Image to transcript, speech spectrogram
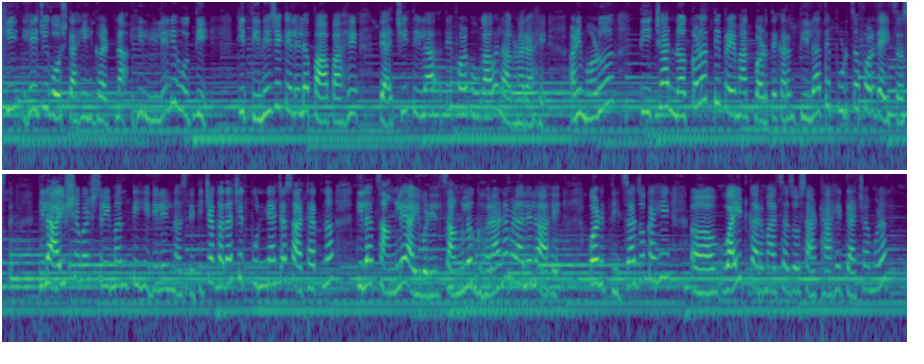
ही हे जी गोष्ट आहे ही घटना ही लिहिलेली होती की तिने जे केलेलं पाप आहे त्याची तिला ते फळ भोगावं लागणार आहे. आणि म्हणून तिच्या नकळत ती प्रेमात पडते कारण तिला ते पुढचं फळ द्यायचं असतं. तिला आयुष्यभर श्रीमंती ही दिलेली नसते. तिच्या कदाचित पुण्याच्या साठ्यातनं तिला चांगले आईवडील चांगलं घराणं मिळालेलं आहे. पण तिचा जो काही वाईट कर्माचा जो साठा आहे त्याच्यामुळं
